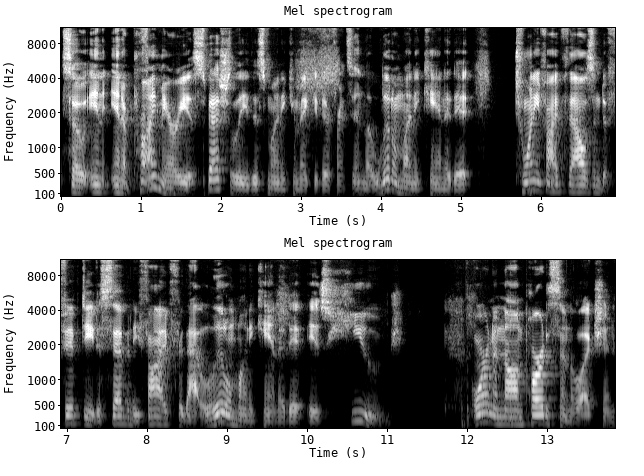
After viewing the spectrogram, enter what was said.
So in in a primary especially this money can make a difference. In the little money candidate 25,000 to 50 to 75 for that little money candidate is huge or in a nonpartisan election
